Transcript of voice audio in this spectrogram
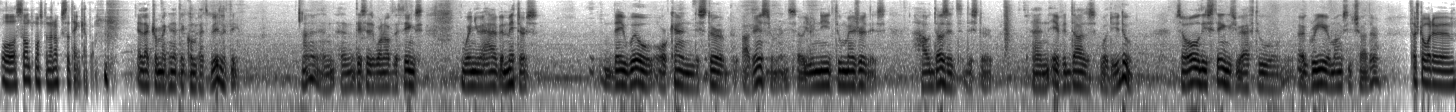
Okay. Och sånt måste man också tänka på. Electromagnetic compatibility. And, and this is one of the things when you have emitters they will or can disturb other instruments. So you need to measure this. How does it disturb? And if it does, what do you do? So all these things you have to agree amongst each other. Förstår du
